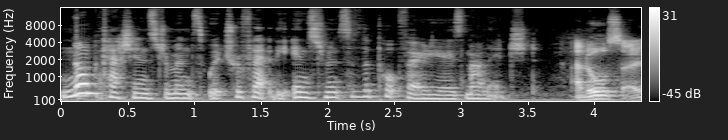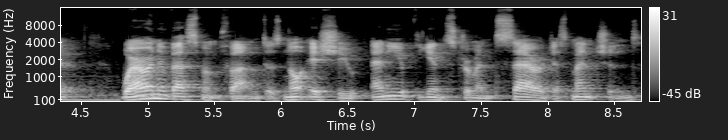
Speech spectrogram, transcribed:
non cash instruments which reflect the instruments of the portfolios managed. And also, where an investment firm does not issue any of the instruments Sarah just mentioned,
